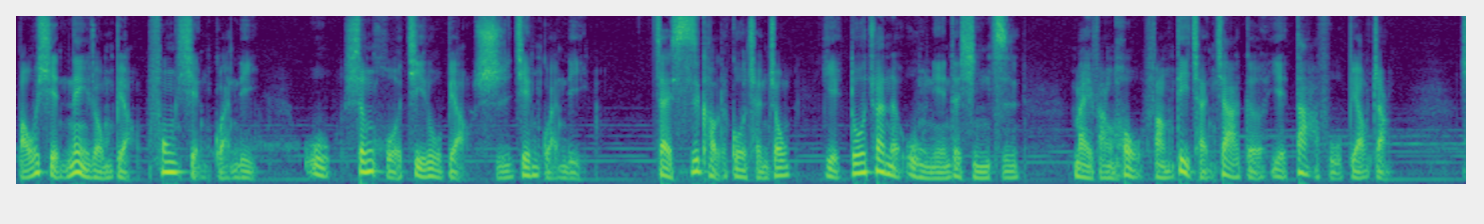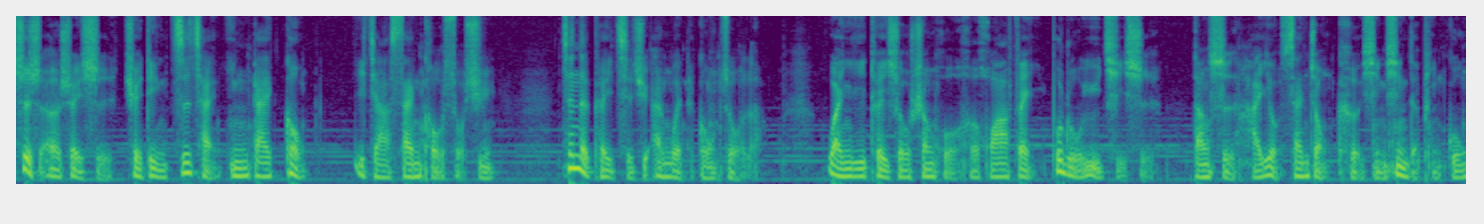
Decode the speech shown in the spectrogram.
保险内容表风险管理。五生活记录表时间管理，在思考的过程中也多赚了五年的薪资。买房后，房地产价格也大幅飙涨。四十二岁时，确定资产应该够一家三口所需，真的可以持续安稳的工作了。万一退休生活和花费不如预期时，当时还有三种可行性的评估：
